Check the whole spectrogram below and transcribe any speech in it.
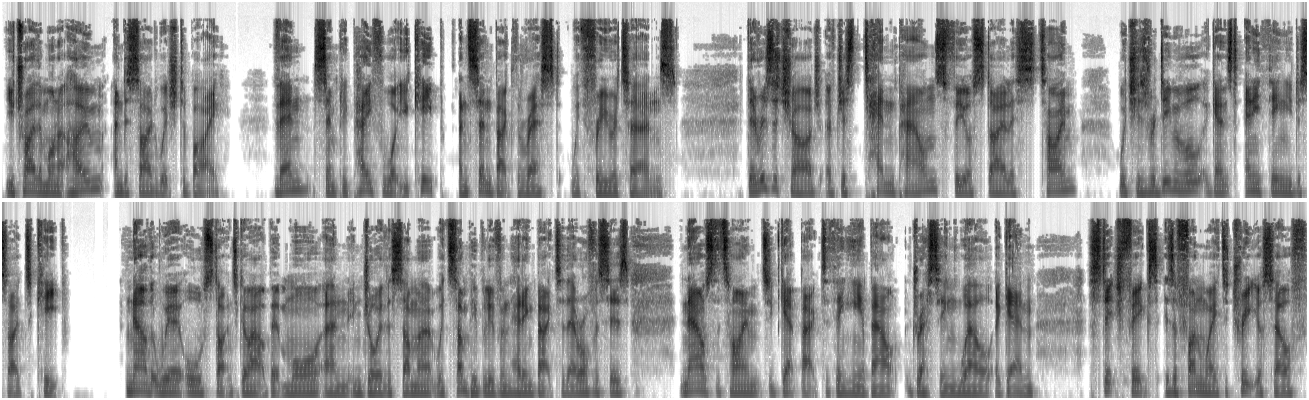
You try them on at home and decide which to buy. Then simply pay for what you keep and send back the rest with free returns. There is a charge of just £10 for your stylist's time, which is redeemable against anything you decide to keep. Now that we're all starting to go out a bit more and enjoy the summer, with some people even heading back to their offices, now's the time to get back to thinking about dressing well again. Stitch Fix is a fun way to treat yourself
